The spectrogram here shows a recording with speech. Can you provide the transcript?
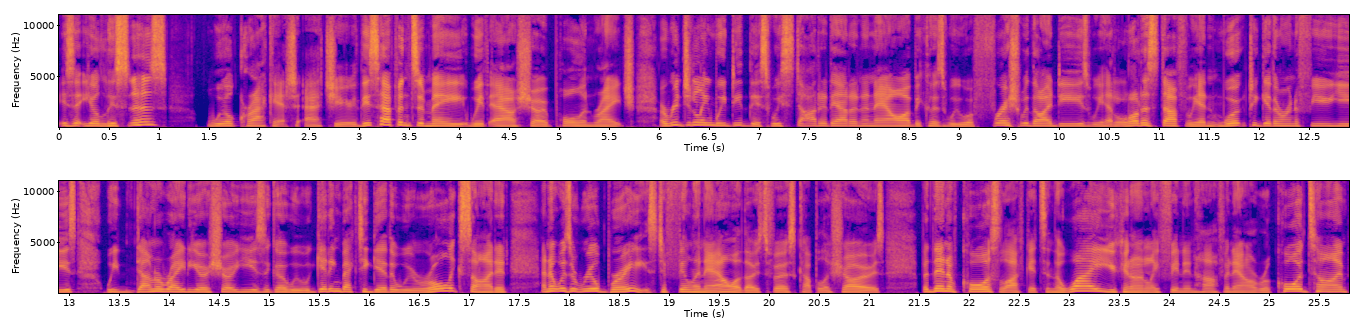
is that your listeners we'll crack it at you. This happened to me with our show, Paul and Rach. Originally, we did this. We started out at an hour because we were fresh with ideas. We had a lot of stuff. We hadn't worked together in a few years. We'd done a radio show years ago. We were getting back together. We were all excited. And it was a real breeze to fill an hour those first couple of shows. But then, of course, life gets in the way. You can only fit in half an hour record time.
